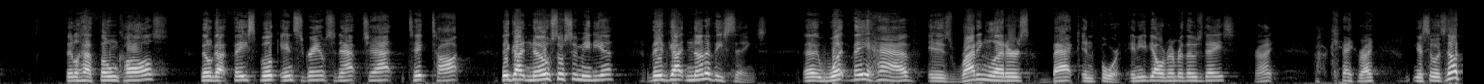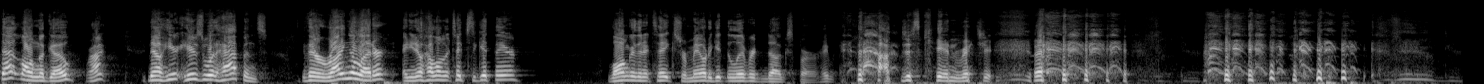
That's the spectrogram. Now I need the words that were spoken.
they don't have phone calls, they don't got Facebook, Instagram, Snapchat, TikTok. They've got no social media, they've got none of these things. Uh, what they have is writing letters back and forth. Any of y'all remember those days, right? Okay, right? Yeah, so it's not that long ago, right? Now, here, here's what happens. They're writing a letter, and you know how long it takes to get there? Longer than it takes for mail to get delivered in Dugspur. I'm just kidding, Richard.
